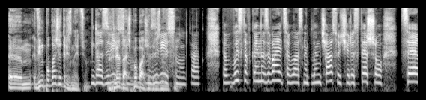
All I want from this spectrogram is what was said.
ем, він побачить різницю? Да, звісно. Глядач побачить Звісно, різницю. так. Та виставка і називається власне плин часу через те, що це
